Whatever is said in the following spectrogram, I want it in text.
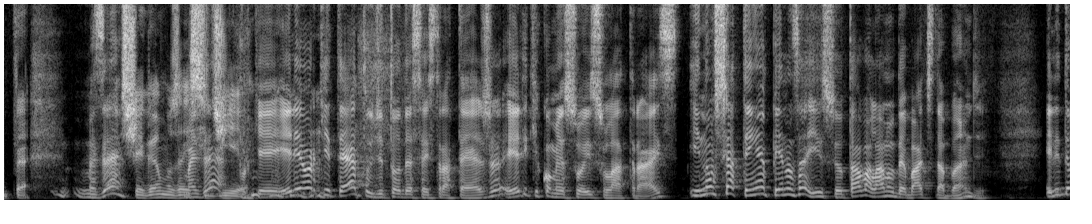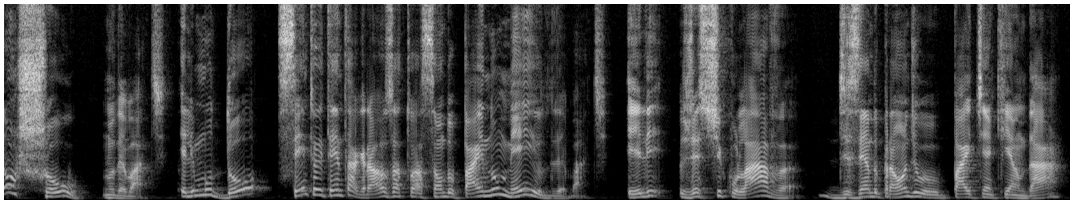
Mas é. Chegamos a Mas esse é, dia. porque ele é o arquiteto de toda essa estratégia, ele que começou isso lá atrás, e não se atém apenas a isso. Eu estava lá no debate da Band, ele deu um show no debate. Ele mudou 180 graus a atuação do pai no meio do debate. Ele gesticulava, dizendo para onde o pai tinha que andar,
